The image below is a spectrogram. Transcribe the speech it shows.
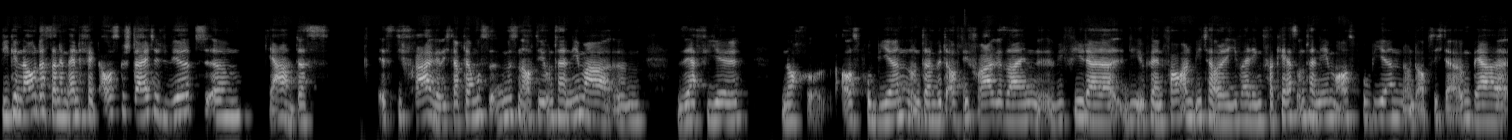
Wie genau das dann im Endeffekt ausgestaltet wird, ähm, ja, das ist die Frage. Ich glaube, da muss, müssen auch die Unternehmer ähm, sehr viel noch ausprobieren. Und dann wird auch die Frage sein, wie viel da die ÖPNV-Anbieter oder die jeweiligen Verkehrsunternehmen ausprobieren und ob sich da irgendwer,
